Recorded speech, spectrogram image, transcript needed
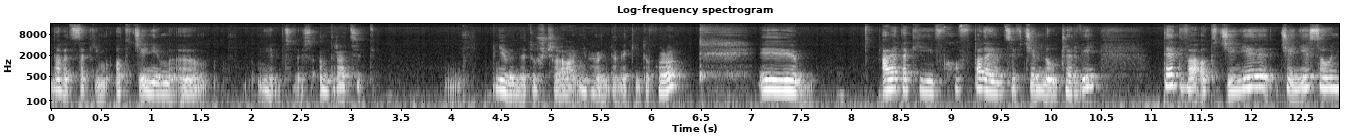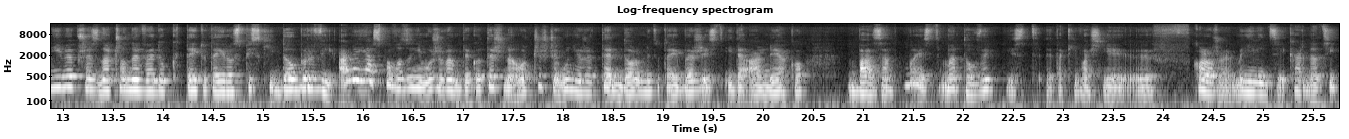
nawet z takim odcieniem, yy, nie wiem co to jest, antracyt. Nie będę tu strzelała, nie pamiętam jaki to kolor. Yy, ale taki wpadający w ciemną czerwień. Te dwa odcienie cienie są niby przeznaczone według tej tutaj rozpiski do brwi, ale ja z powodzeniem używam tego też na oczy, szczególnie, że ten dolny tutaj beż jest idealny jako baza, bo jest matowy, jest taki właśnie y, w kolorze mniej więcej karnacji.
